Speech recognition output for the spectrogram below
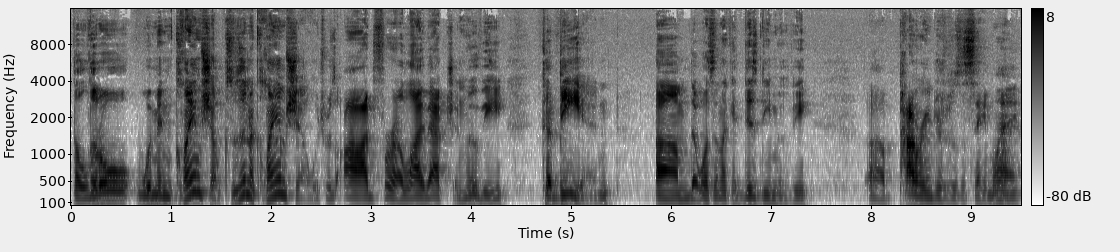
the Little Women clamshell because it was in a clamshell, which was odd for a live action movie to be in. Um, that wasn't like a Disney movie. Uh, Power Rangers was the same way.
